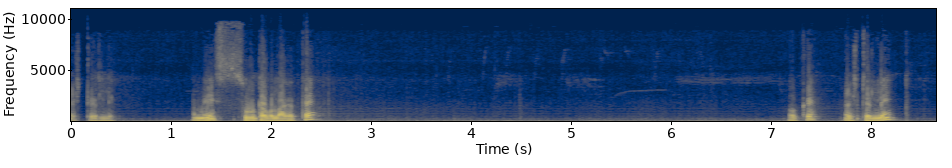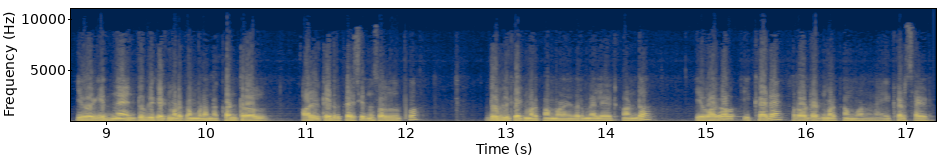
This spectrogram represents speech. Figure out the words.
ಎಷ್ಟಿರಲಿ? ನಮಗೆ ಸೂಟಬಲ್ ಆಗುತ್ತೆ. ಓಕೆ ಎಷ್ಟಿರಲಿ? ಇವಾಗ ಇದನ್ನೇ ಡೂಪ್ಲಿಕೇಟ್ ಮಾಡ್ಕೊಂಬಿಡೋಣ ಕಂಟ್ರೋಲ್ ಆಲ್ಟ್ ಹಿಡಿದು ಕಳಿಸಿ ಸ್ವಲ್ಪ ಡೂಪ್ಲಿಕೇಟ್ ಮಾಡ್ಕೊಂಬಿಡೋಣ ಇದ್ರ ಮೇಲೆ ಇಟ್ಕೊಂಡು ಇವಾಗ ಈ ಕಡೆ ರೋಟೇಟ್ ಮಾಡ್ಕೊಂಬೋಣ ಈ ಕಡೆ side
